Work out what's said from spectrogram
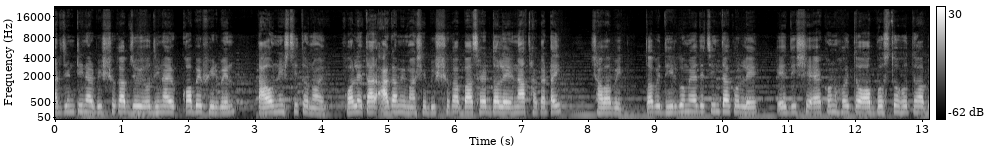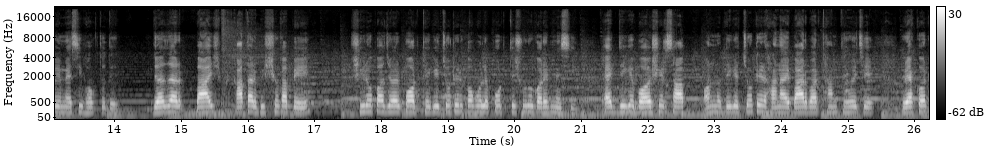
আর্জেন্টিনার বিশ্বকাপ জয়ী অধিনায়ক কবে ফিরবেন তাও নিশ্চিত নয়, ফলে তার আগামী মাসে বিশ্বকাপ বাছাইয়ের দলে না থাকাটাই স্বাভাবিক। তবে দীর্ঘমেয়াদে চিন্তা করলে এই দৃশ্যে এখন হয়তো অভ্যস্ত হতে হবে মেসি ভক্তদের। দু হাজার বাইশ কাতার বিশ্বকাপে শিরোপা জয়ের পর থেকে চোটের কবলে পড়তে শুরু করেন মেসি। একদিকে বয়সের ছাপ, অন্যদিকে চোটের হানায় বারবার থামতে হয়েছে রেকর্ড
